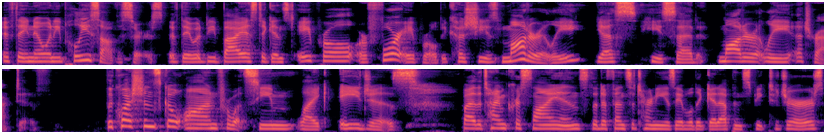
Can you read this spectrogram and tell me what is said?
if they know any police officers, if they would be biased against April or for April because she's moderately, yes, he said, moderately attractive. The questions go on for what seem like ages. by the time Chris Lyons, the defense attorney, is able to get up and speak to jurors,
